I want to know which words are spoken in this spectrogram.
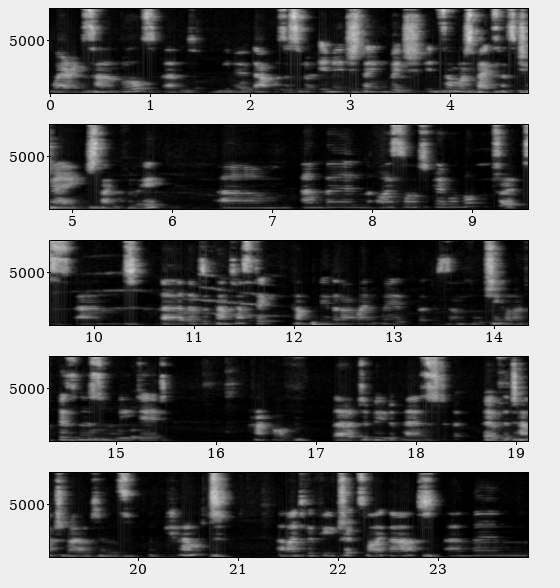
wearing sandals, and you know that was a sort of image thing, which in some respects has changed, thankfully. Um, and then I started going on longer trips, and uh, there was a fantastic company that I went with that was unfortunately gone out of business, and we did Krakow uh, to Budapest over the Tatra Mountains and camped. And I did a few trips like that, and then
